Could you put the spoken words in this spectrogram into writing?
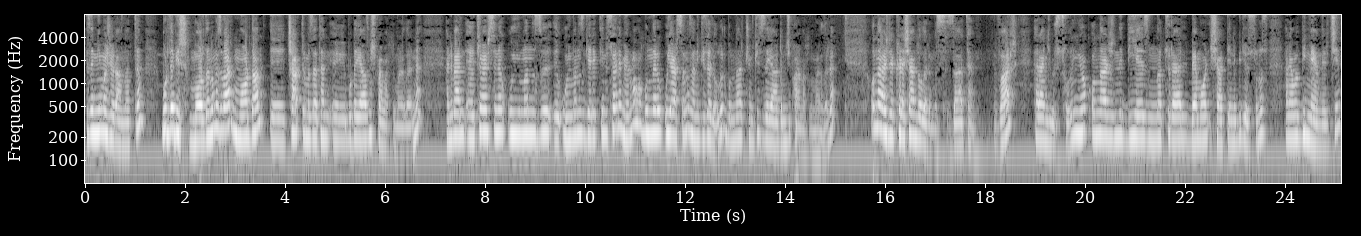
Size mi majörü anlattım. Burada bir mordanımız var. Mordan e, çarptırma zaten e, burada yazmış parmak numaralarını. Hani ben e, tüm hepsine uymanızı e, uymanız gerektiğini söylemiyorum ama bunları uyarsanız hani güzel olur. Bunlar çünkü size yardımcı parmak numaraları. Onun haricinde crescendolarımız zaten var. Herhangi bir sorun yok. Onun haricinde diyez, natürel, bemol işaretlerini biliyorsunuz. Hani ama bilmeyenler için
